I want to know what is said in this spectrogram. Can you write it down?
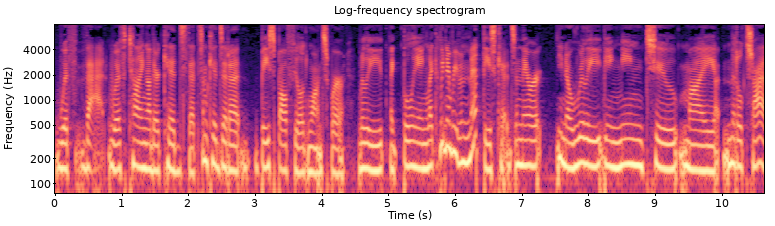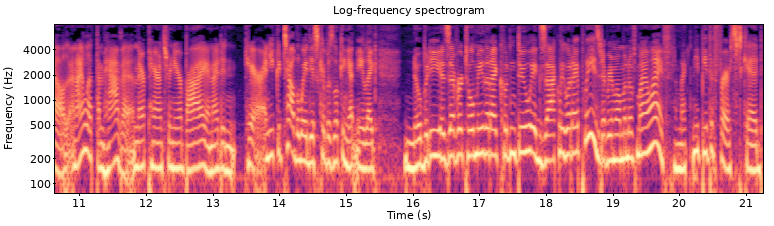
with that, with telling other kids that some kids at a baseball field once were really like bullying. Like we never even met these kids and they were, you know, really being mean to my middle child. And I let them have it and their parents were nearby and I didn't care. And you could tell the way this kid was looking at me like, nobody has ever told me that I couldn't do exactly what I pleased every moment of my life. I'm like, maybe the first kid.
